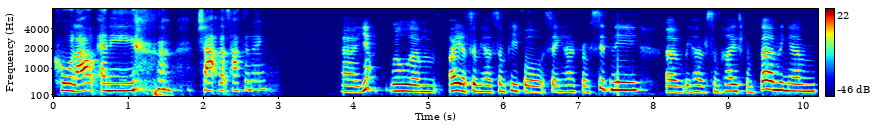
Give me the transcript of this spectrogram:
call out any chat that's happening? Uh, yeah, we'll. Um, oh yeah, so we have some people saying hi from Sydney. Um, we have some highs from Birmingham,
